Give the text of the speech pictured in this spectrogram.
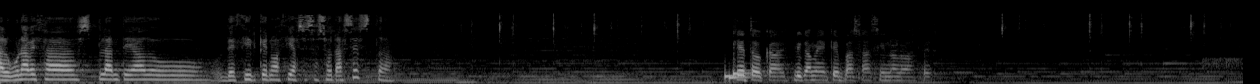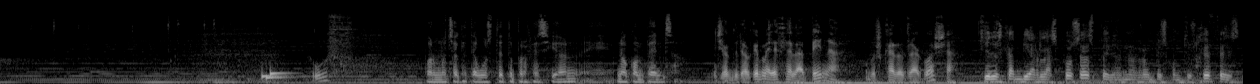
¿Alguna vez has planteado decir que no hacías esas horas extra? ¿Qué toca? Explícame qué pasa si no lo haces. Uf, Por mucho que te guste tu profesión, eh, no compensa. yo creo que merece la pena buscar otra cosa. Quieres cambiar las cosas, pero no rompes con tus jefes.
